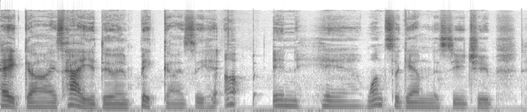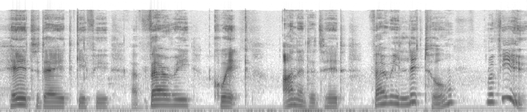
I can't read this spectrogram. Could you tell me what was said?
Hey guys, how you doing? Big Guys here, up in here once again on this YouTube, here today to give you a very quick, unedited, very little review.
